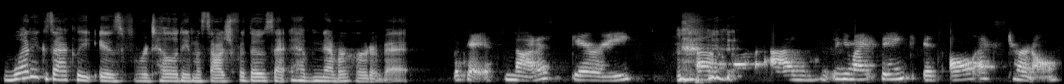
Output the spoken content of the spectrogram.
what exactly is fertility massage for those that have never heard of it okay it's not as scary um, as you might think it's all external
